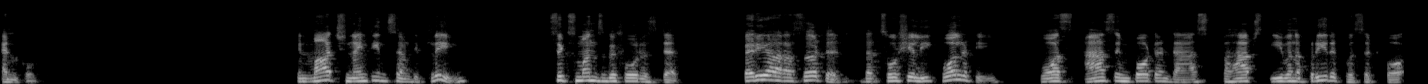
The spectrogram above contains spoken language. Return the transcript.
End quote. In March 1973, six months before his death, Periyar asserted that social equality was as important as, perhaps even a prerequisite for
